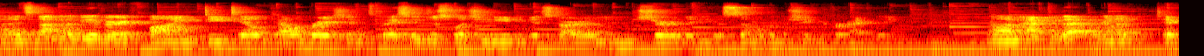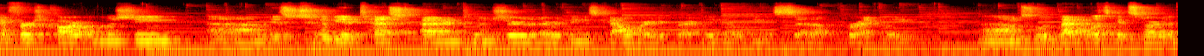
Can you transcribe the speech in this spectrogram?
Uh, it's not going to be a very fine, detailed calibration. It's basically just what you need to get started and ensure that you assemble the machine correctly. Um, after that, we're going to take a first carve of the machine. Um, it's just going to be a test pattern to ensure that everything is calibrated correctly and everything is set up correctly. Um, so with that, let's get started.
